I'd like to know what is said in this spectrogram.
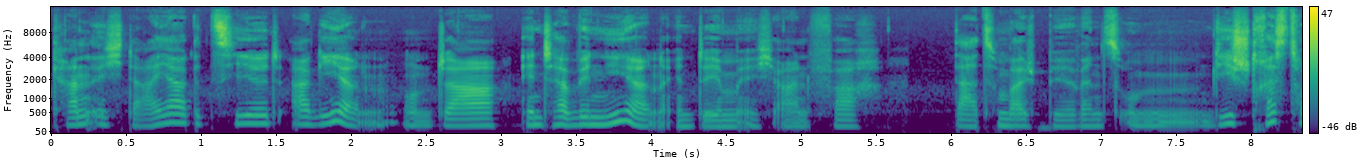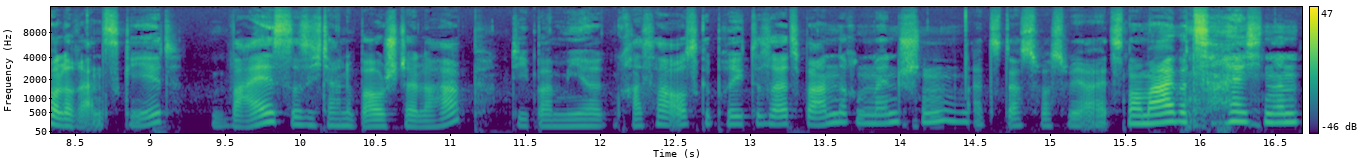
kann ich da ja gezielt agieren und da intervenieren, indem ich einfach da zum Beispiel, wenn es um die Stresstoleranz geht, weiß, dass ich da eine Baustelle habe, die bei mir krasser ausgeprägt ist als bei anderen Menschen, als das, was wir als normal bezeichnen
